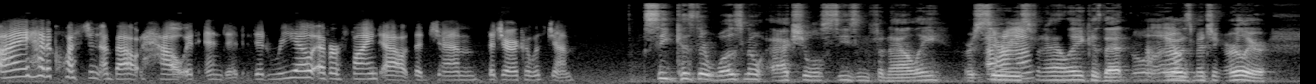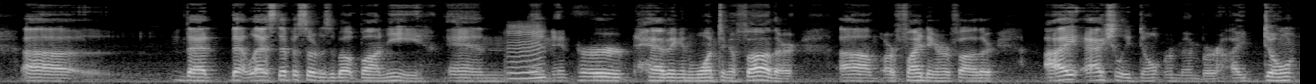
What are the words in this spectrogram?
I had a question about how it ended. Did Rio ever find out that Jem, that Jerrica was Jem? See, because there was no actual season finale or series Uh-huh. finale, because that like I Uh-huh. was mentioning earlier, uh, that that last episode is about Bonnie and Mhm. and, and her having and wanting a father, um, or finding her father. I actually don't remember. I don't.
